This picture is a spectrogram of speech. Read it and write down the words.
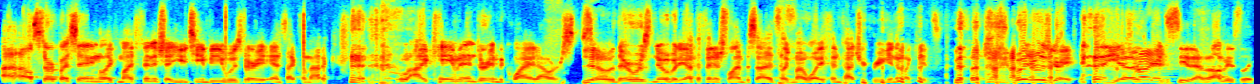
I'll start by saying like my finish at UTMB was very anticlimactic. I came in during the quiet hours, yeah. so there was nobody at the finish line besides like my wife and Patrick Reagan and my kids, which was great. you know, right. great to see them, obviously.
